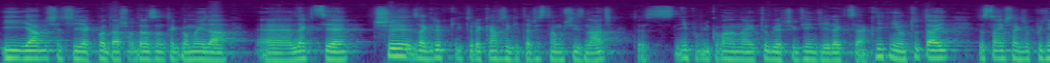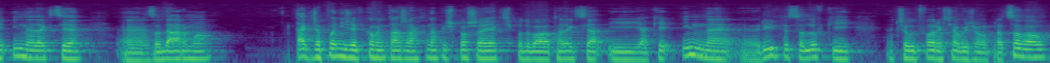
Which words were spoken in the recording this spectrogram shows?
i ja wyślę Ci, jak podasz od razu tego maila e, lekcje, trzy zagrywki, które każdy gitarzysta musi znać. To jest niepublikowane na YouTubie czy gdzie indziej lekcja. Kliknij ją tutaj, dostaniesz także później inne lekcje e, za darmo. Także poniżej w komentarzach napisz proszę, jak Ci podobała ta lekcja i jakie inne e, riffy, solówki czy utwory chciałbyś, żebym opracował.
